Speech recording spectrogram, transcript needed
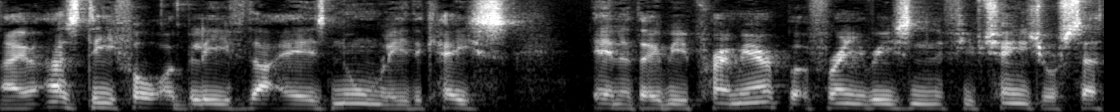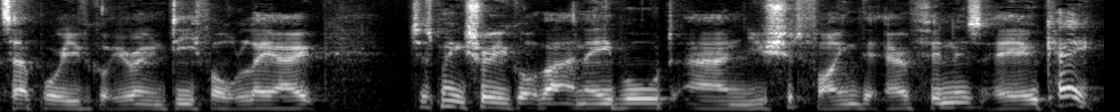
Now, as default, I believe that is normally the case in Adobe Premiere, but for any reason, if you've changed your setup or you've got your own default layout, just make sure you've got that enabled and you should find that everything is a-okay.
